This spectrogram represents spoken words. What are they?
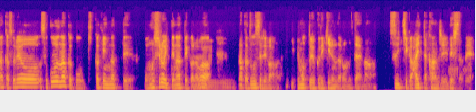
なんかそれを、そこをなんかこう、きっかけになって、面白いってなってからは、うんなんかどうすればもっとよくできるんだろうみたいな、スイッチが入った感じでしたね。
